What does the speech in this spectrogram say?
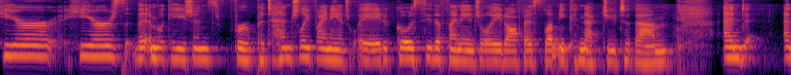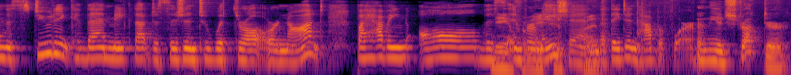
Here, here's the implications for potentially financial aid. Go see the financial aid office. Let me connect you to them. And and the student can then make that decision to withdraw or not by having all this information, information right. that they didn't have before. And the instructor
